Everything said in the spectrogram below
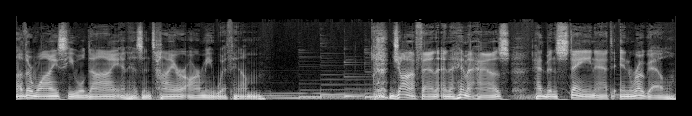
Otherwise, he will die and his entire army with him. Jonathan and Ahimaaz had been staying at Enrogel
